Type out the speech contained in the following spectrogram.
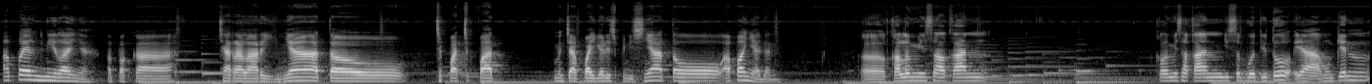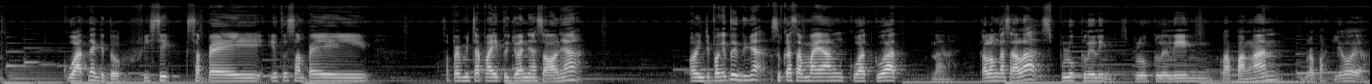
apa yang dinilainya? Apakah cara larinya atau cepat-cepat mencapai garis finishnya atau apanya dan? Eh, kalau misalkan kalau misalkan disebut itu ya mungkin kuatnya gitu fisik sampai itu sampai sampai mencapai tujuannya. Soalnya orang Jepang itu intinya suka sama yang kuat-kuat. Nah kalau nggak salah 10 keliling 10 keliling lapangan berapa kilo ya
